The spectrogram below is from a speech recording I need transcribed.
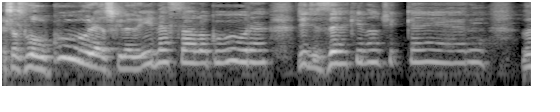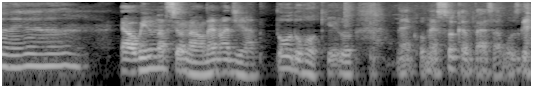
essas loucuras que e nessa loucura de dizer que não te quero. É o hino nacional, né? Não adianta. Todo roqueiro né, começou a cantar essa música.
